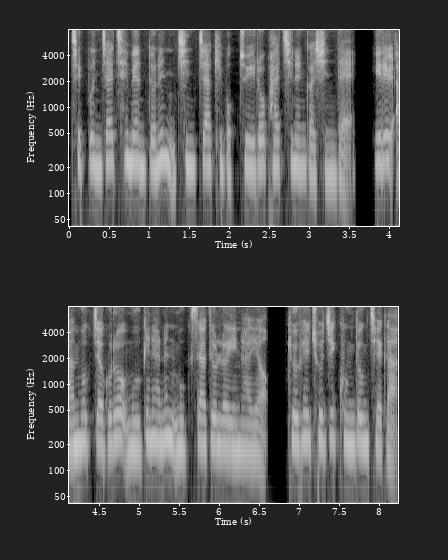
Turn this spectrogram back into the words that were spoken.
직분자 체면 또는 진짜 기복주의로 바치는 것인데 이를 암묵적으로 묵인하는 목사들로 인하여 교회 조직 공동체가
